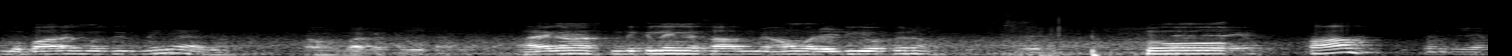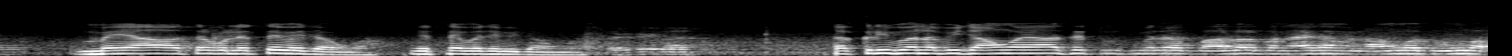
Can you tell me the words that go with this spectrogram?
मुबारक मस्जिद नहीं आएगा? आएगा। ना निकलेंगे साथ में आऊँगा रेडी होके ना। तो हाँ? मैं यहाँ तेरे को लेते हुए जाऊँगा, जितने बजे भी जाऊँगा। तकरीबन अभी जाऊँगा यहाँ से, तू मेरा बाल बाल बनाएगा, मैं नहाऊँगा, धोऊँगा।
